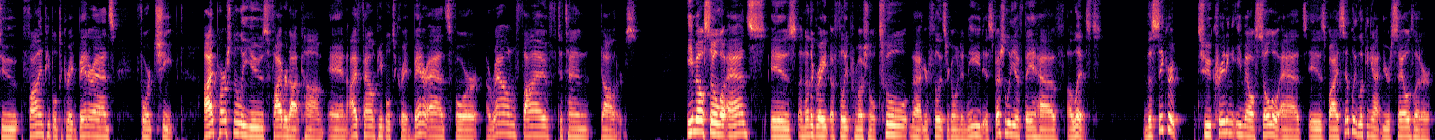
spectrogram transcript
to find people to create banner ads for cheap. I personally use Fiverr.com and I've found people to create banner ads for around five to ten dollars. Email solo ads is another great affiliate promotional tool that your affiliates are going to need, especially if they have a list. The secret to creating email solo ads is by simply looking at your sales letter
